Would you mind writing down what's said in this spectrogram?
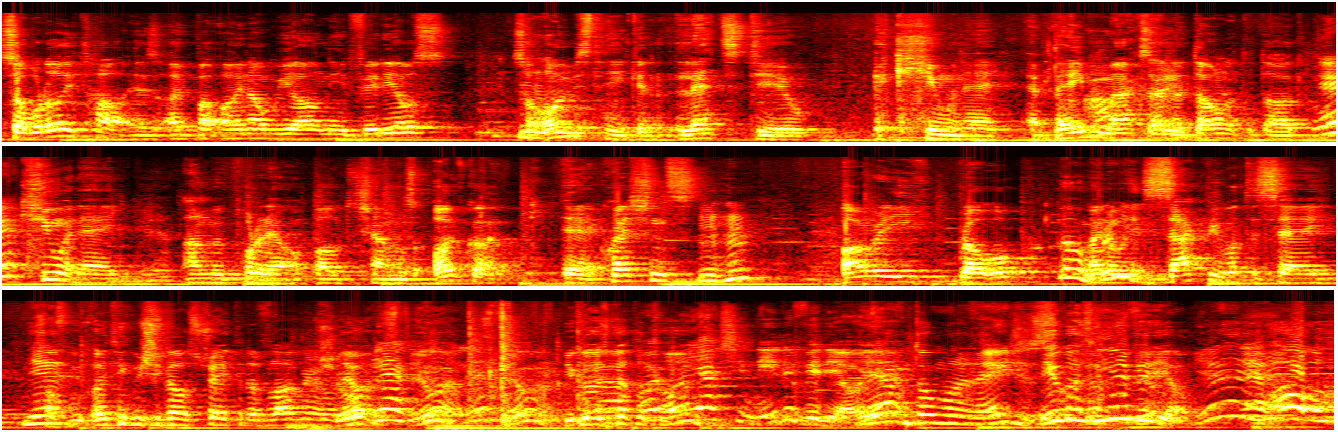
So what I thought is, I, I know we all need videos. So I mm-hmm. was thinking, let's do a Q&A. A Baby ah, Max and a Donut the Dog Yeah. Q&A and we put it out on both channels. I've got uh, questions mm-hmm. Already wrote up. Oh, I know exactly what to say. Yeah. So I think we should go straight to the vlog room. Sure. Yeah, Let's do it, let's do it. You guys got the time? we actually need a video. Yeah, I haven't done one in ages. You guys need a video? Yeah. Oh,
